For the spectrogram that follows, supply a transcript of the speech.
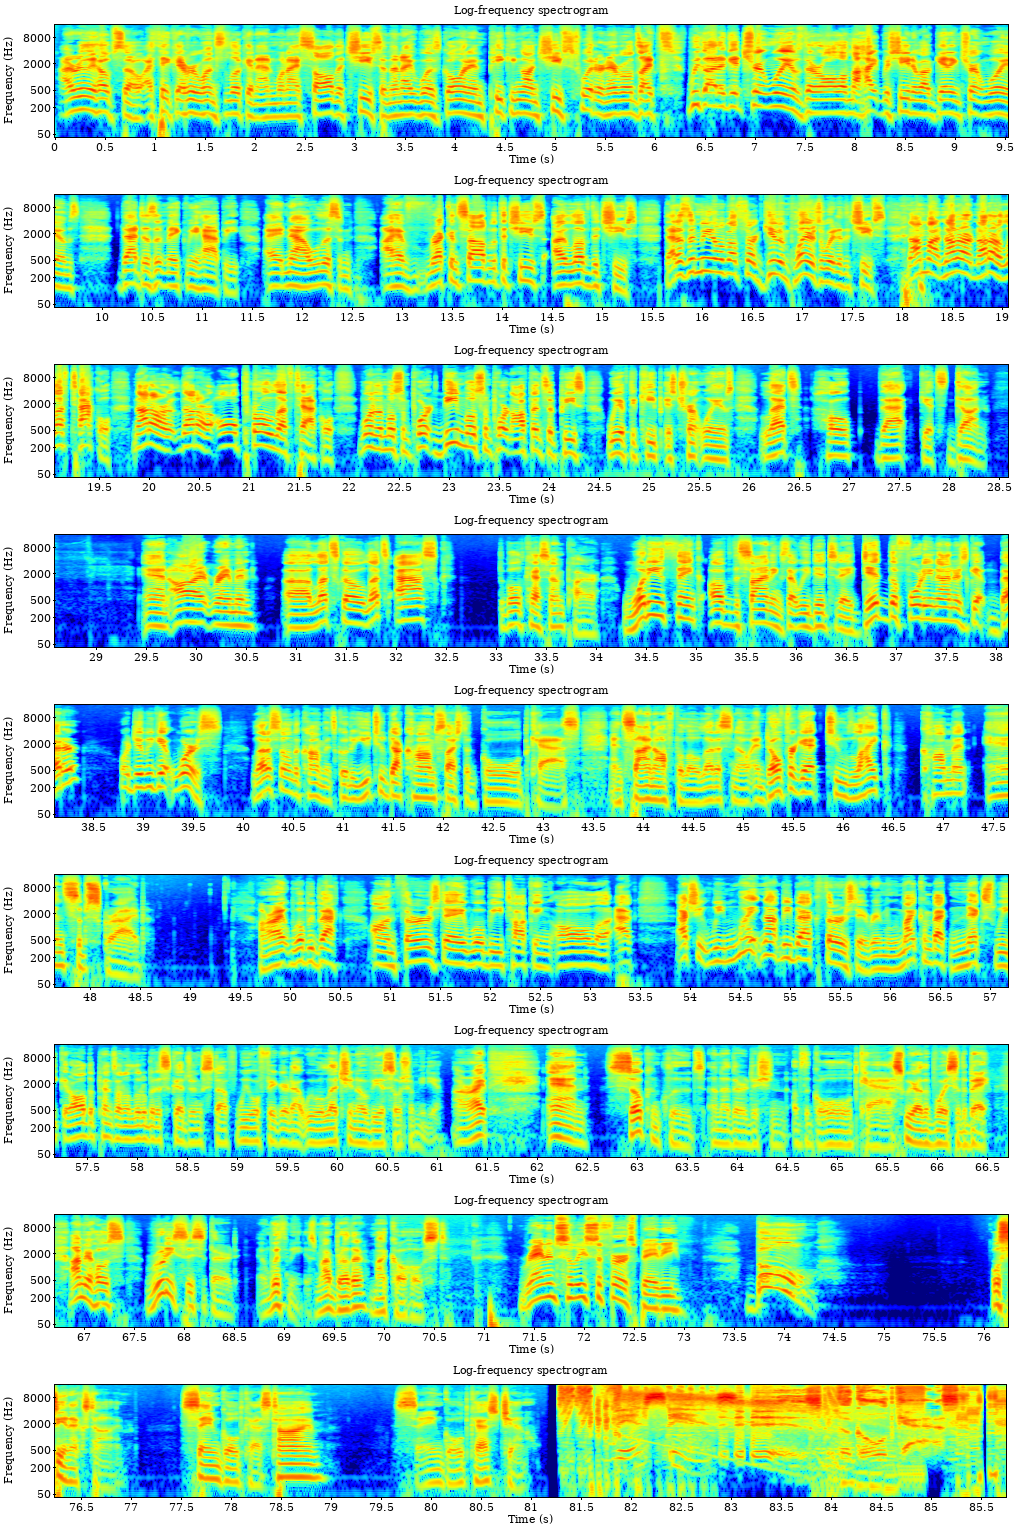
I really hope so. I think everyone's looking. And when I saw the Chiefs, and then I was going and peeking on Chiefs Twitter, and everyone's like, we got to get Trent Williams. They're all on the hype machine about getting Trent Williams. That doesn't make me happy. I, now, listen, I have reconciled with the Chiefs. I love the Chiefs. That doesn't mean I'm about to start giving players away to the Chiefs. Not, my, not, our, not our left tackle, not our, not our all pro left tackle. One of the most important, the most important offensive piece we have to keep is Trent Williams. Let's hope that gets done. And all right, Raymond, uh, let's go. Let's ask the Goldcast Empire. What do you think of the signings that we did today? Did the 49ers get better or did we get worse? Let us know in the comments. Go to youtube.com slash the goldcast and sign off below. Let us know. And don't forget to like, comment, and subscribe. All right, we'll be back on Thursday. We'll be talking all. Uh, ac- actually, we might not be back Thursday, Raymond. We might come back next week. It all depends on a little bit of scheduling stuff. We will figure it out. We will let you know via social media. All right, and so concludes another edition of the Gold Cast. We are the voice of the Bay. I'm your host, Rudy Salisa III, and with me is my brother, my co-host. Raymond Salisa first, baby. Boom! We'll see you next time. Same Goldcast time, same Goldcast channel. This is is the Gold Cast.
